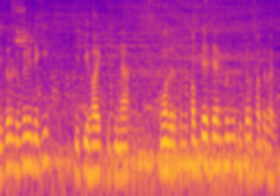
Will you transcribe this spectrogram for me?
ভিতরে ঢুকে নিয়ে দেখি কী কী হয় কী কী না। তোমাদের সাথে সবটাই শেয়ার করব চলো সাথে থাকো।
